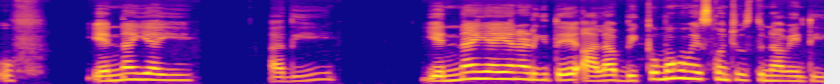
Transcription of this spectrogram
ఉఫ్ ఎన్నయ్యాయి? అది ఎన్నయ్యాయి అని అడిగితే అలా బిక్కమొహం వేసుకొని చూస్తున్నావేంటి?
